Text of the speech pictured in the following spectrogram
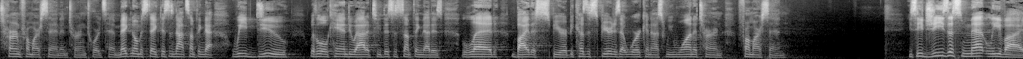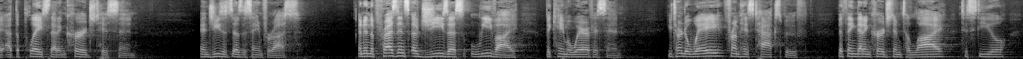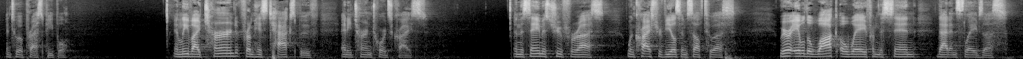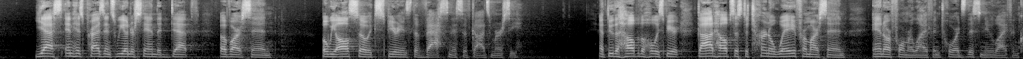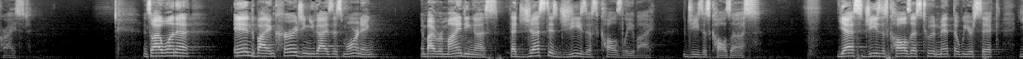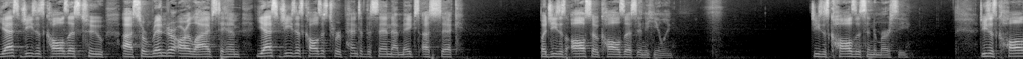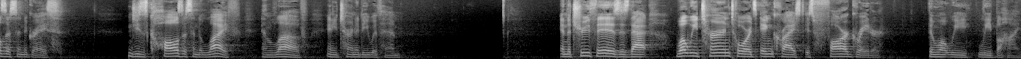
turn from our sin and turn towards Him. Make no mistake, this is not something that we do with a little can do attitude. This is something that is led by the Spirit. Because the Spirit is at work in us, we want to turn from our sin. You see, Jesus met Levi at the place that encouraged his sin. And Jesus does the same for us. And in the presence of Jesus, Levi became aware of his sin. He turned away from his tax booth, the thing that encouraged him to lie, to steal, and to oppress people. And Levi turned from his tax booth and he turned towards Christ. And the same is true for us when Christ reveals himself to us we are able to walk away from the sin that enslaves us. Yes, in his presence, we understand the depth of our sin, but we also experience the vastness of God's mercy. And through the help of the Holy Spirit, God helps us to turn away from our sin and our former life and towards this new life in Christ. And so I want to end by encouraging you guys this morning and by reminding us that just as Jesus calls Levi, Jesus calls us. Yes, Jesus calls us to admit that we are sick. Yes, Jesus calls us to uh, surrender our lives to Him. Yes, Jesus calls us to repent of the sin that makes us sick. But Jesus also calls us into healing. Jesus calls us into mercy. Jesus calls us into grace. Jesus calls us into life and love and eternity with Him. And the truth is is that what we turn towards in Christ is far greater than what we leave behind.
